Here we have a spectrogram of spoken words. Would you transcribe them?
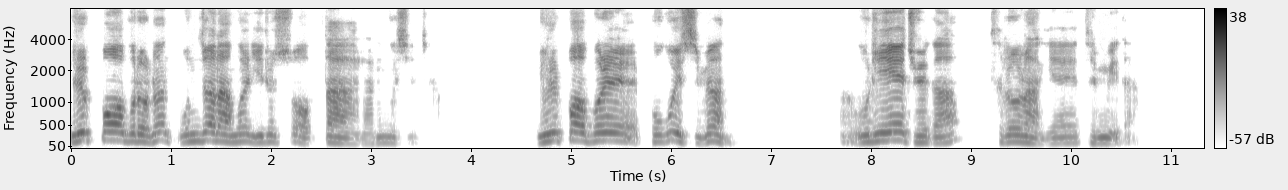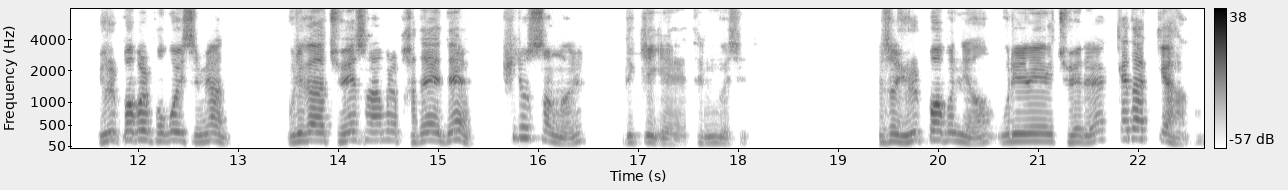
율법으로는 온전함을 이룰 수 없다라는 것이죠. 율법을 보고 있으면 우리의 죄가 드러나게 됩니다. 율법을 보고 있으면 우리가 죄 사함을 받아야 될 필요성을 느끼게 되는 것이죠. 그래서 율법은요, 우리의 죄를 깨닫게 하고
